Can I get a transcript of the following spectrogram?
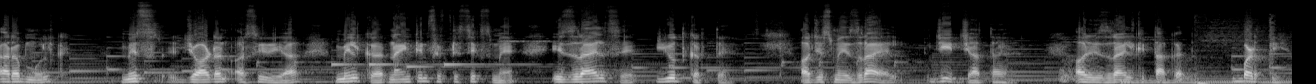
अरब मुल्क, मिस्र, जॉर्डन और सीरिया मिलकर 1956 में इसराइल से युद्ध करते हैं और जिसमें इसराइल जीत जाता है और इसराइल की ताकत बढ़ती है।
